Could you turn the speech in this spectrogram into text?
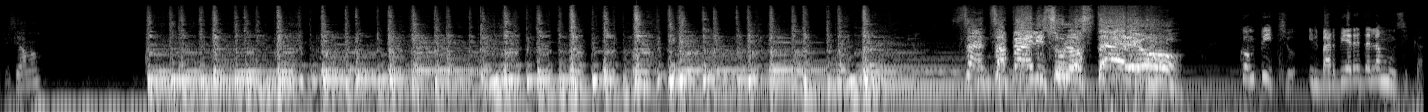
Ci siamo? Senza peli sullo stereo! Con Picciu, il barbiere della musica.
